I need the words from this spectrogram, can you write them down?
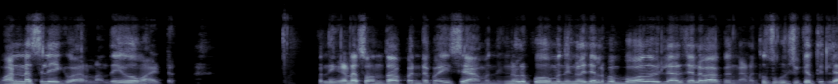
വണ്ണസിലേക്ക് വരണം ദൈവവുമായിട്ട്. അപ്പൊ നിങ്ങളുടെ സ്വന്തം അപ്പന്റെ പൈസ ആകുമ്പോൾ നിങ്ങൾ പോകുമ്പോൾ നിങ്ങൾ ചിലപ്പം ബോധമില്ലാതെ ചിലവാക്കും കണക്ക് സൂക്ഷിക്കത്തില്ല.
